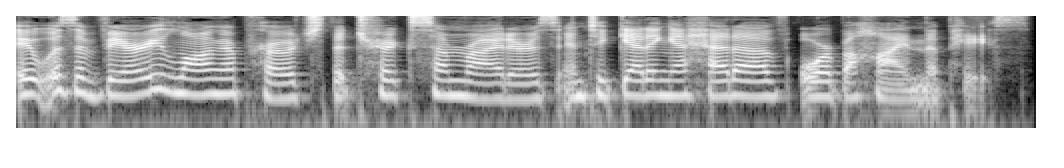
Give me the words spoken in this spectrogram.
It was a very long approach that tricked some riders into getting ahead of or behind the pace.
